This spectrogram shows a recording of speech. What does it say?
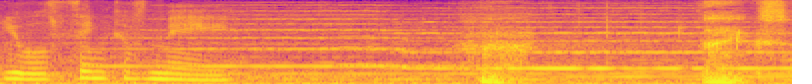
you will think of me. Thanks.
